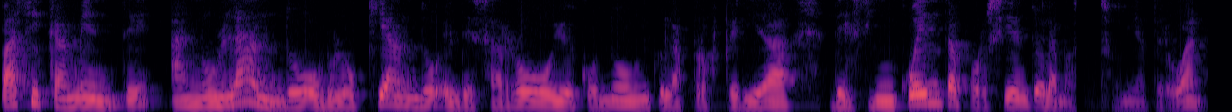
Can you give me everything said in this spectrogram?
básicamente anulando o bloqueando el desarrollo económico y la prosperidad del 50% de la Amazonía peruana.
